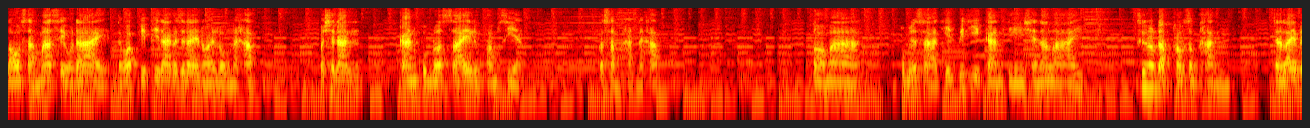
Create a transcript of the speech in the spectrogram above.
เราสามารถเซลล์ได้ แต่ว่าปิปที่ได้ก็จะได้น้อยลงนะครับ เพราะฉะนั้นการคุมลดไซส์หรือความเสี่ยง ก็สำคัญนะครับ ต่อมาผมจะสาธิตวิธีการตี Channel Line ซึ่งลำดับความสำคัญจะไล่ไป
